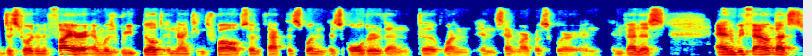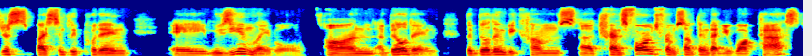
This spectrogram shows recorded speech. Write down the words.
destroyed in a fire and was rebuilt in 1912. So in fact, this one is older than the one in San Marco Square in, in Venice. And we found that just by simply putting a museum label on a building, the building becomes uh, transformed from something that you walk past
